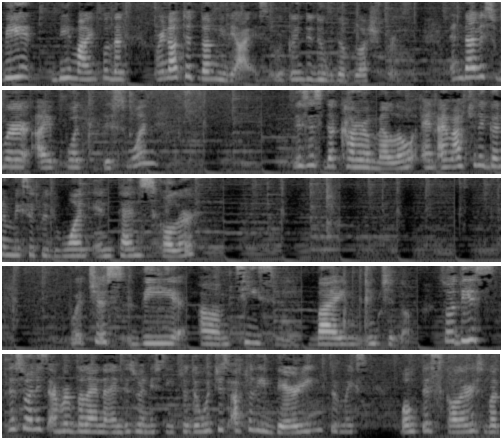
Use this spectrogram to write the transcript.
be be mindful that we're not yet done with the eyes. We're going to do the blush first. And that is where I put this one. This is the Caramello and I'm actually going to mix it with one intense color. Which is the um, Tease Me by Nichido. So this this one is Ever Bilena and this one is Nichido which is actually daring to mix both these colors but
